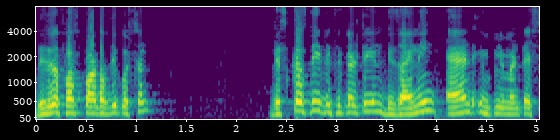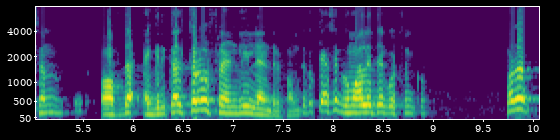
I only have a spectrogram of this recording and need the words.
this is the first part of the question discuss the difficulty in designing and implementation of the agricultural friendly land reform देखो, कैसे घुमा लेते हैं क्वेश्चन को? मतलब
